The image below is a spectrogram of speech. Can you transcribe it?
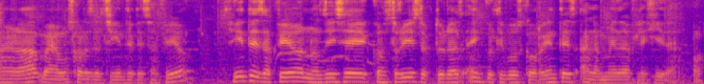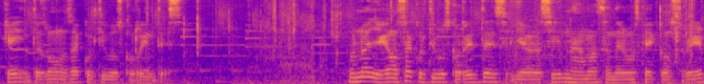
Ahora veamos cuál es el siguiente desafío. Siguiente desafío nos dice construye estructuras en cultivos corrientes a la media afligida. Ok, entonces vamos a cultivos corrientes. Bueno, llegamos a cultivos corrientes y ahora sí, nada más tendremos que construir,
